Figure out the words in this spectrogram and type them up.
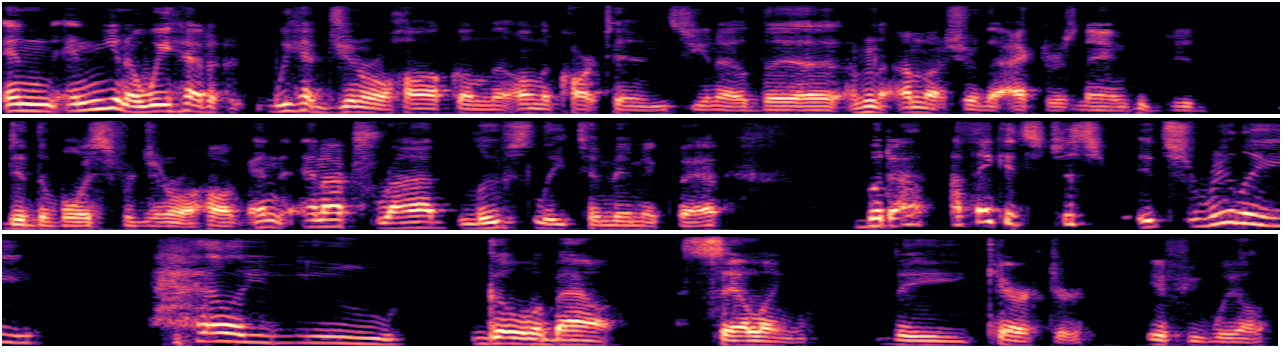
and and you know we had we had General Hawk on the on the cartoons. You know the I'm not, I'm not sure the actor's name who did did the voice for General Hawk, and and I tried loosely to mimic that, but I, I think it's just it's really how you go about selling the character, if you will,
